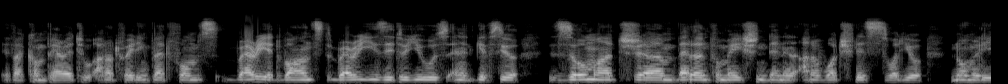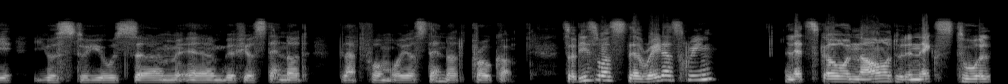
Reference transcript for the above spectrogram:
if I compare it to other trading platforms, very advanced, very easy to use, and it gives you so much um, better information than in other watch lists what you normally used to use um, um, with your standard platform or your standard broker. So this was the radar screen. Let's go now to the next tool,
